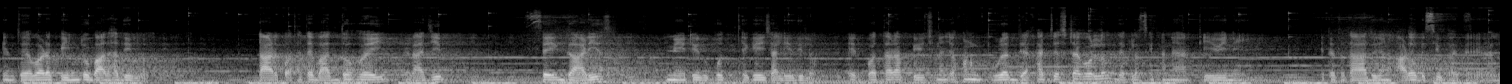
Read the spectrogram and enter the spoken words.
কিন্তু এবারে পিন্টু বাধা দিল। তার কথাতে বাধ্য হয়েই রাজীব সেই গাড়ি মেয়েটির উপর থেকেই চালিয়ে দিল। এরপর তারা পেছনে যখন ঘুরে দেখার চেষ্টা করল, দেখল সেখানে আর কেউই নেই। এটা তো তারা দুজন আরও বেশি ভয় পেয়ে গেল।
